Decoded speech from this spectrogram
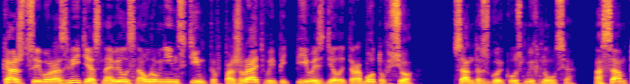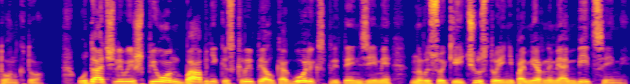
Кажется, его развитие остановилось на уровне инстинктов. Пожрать, выпить пиво, сделать работу — все. Сандерс горько усмехнулся. А сам-то он кто? Удачливый шпион, бабник и скрытый алкоголик с претензиями на высокие чувства и непомерными амбициями.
